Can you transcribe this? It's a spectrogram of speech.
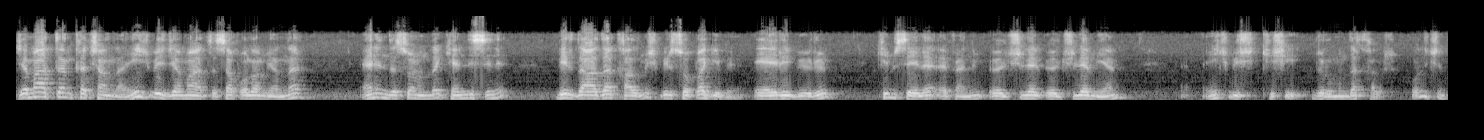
Cemaatten kaçanlar, hiçbir cemaate sap olamayanlar eninde sonunda kendisini bir dağda kalmış bir sopa gibi eğri büğrü kimseyle efendim ölçüle, ölçülemeyen hiçbir kişi durumunda kalır. Onun için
